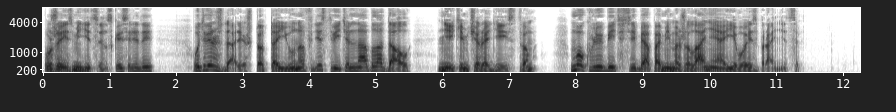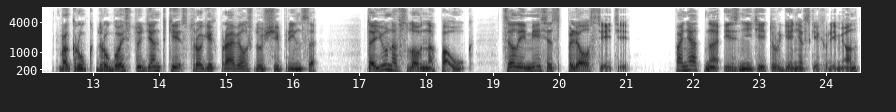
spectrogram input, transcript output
уже из медицинской среды, утверждали, что Таюнов действительно обладал неким чародейством, мог влюбить в себя помимо желания его избранницы. Вокруг другой студентки строгих правил, ждущей принца, Таюнов, словно паук, целый месяц плел сети. Понятно, из нитей тургеневских времен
